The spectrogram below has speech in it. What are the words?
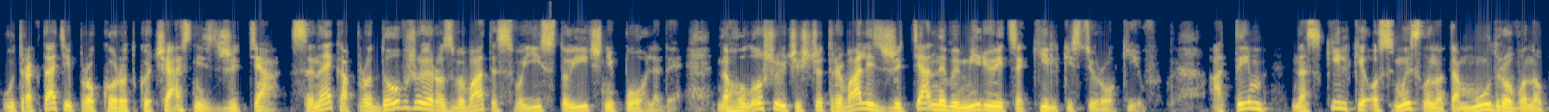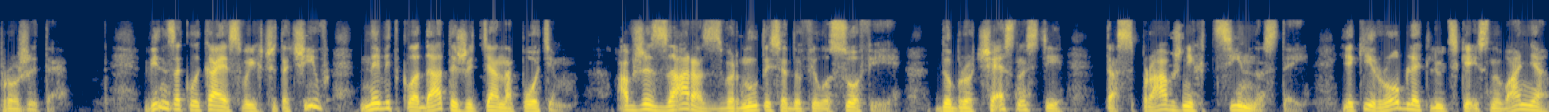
у трактаті про короткочасність життя Сенека продовжує розвивати свої стоїчні погляди, наголошуючи, що тривалість життя не вимірюється кількістю років, а тим, наскільки осмислено та мудро воно прожите. Він закликає своїх читачів не відкладати життя на потім, а вже зараз звернутися до філософії, доброчесності та справжніх цінностей, які роблять людське існування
